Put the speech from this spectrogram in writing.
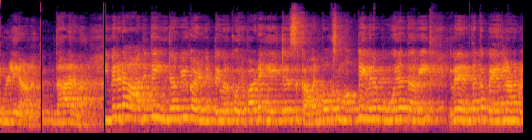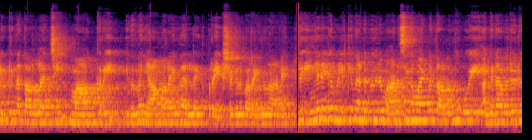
പുള്ളിയാണ്. ധാരണ. ഇവരുടെ ഇന്റർവ്യൂ കഴിഞ്ഞിട്ട് ഇവർക്ക് ഒരുപാട് ഹേറ്റേഴ്സ് കമന്റ് ബോക്സ് മൊത്തം ഇവരെ പൂരത്തെറി ഇവരെന്തൊക്കെ പേരിലാണ് വിളിക്കുന്നത്? തള്ളച്ചി മാക്രി ഇതൊന്നും ഞാൻ പറയുന്നതല്ല ഇത് പ്രേക്ഷകർ പറയുന്നതാണ്. ഇത് ഇങ്ങനെയൊക്കെ വിളിക്കുന്നുണ്ട് ഇവർ മാനസികമായിട്ട് തളർന്നുപോയി അങ്ങനെ അവരൊരു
